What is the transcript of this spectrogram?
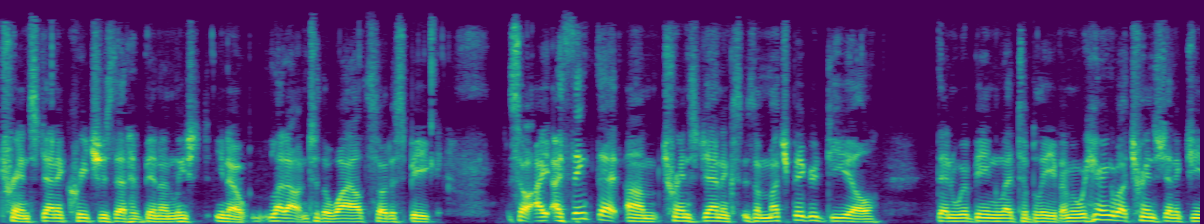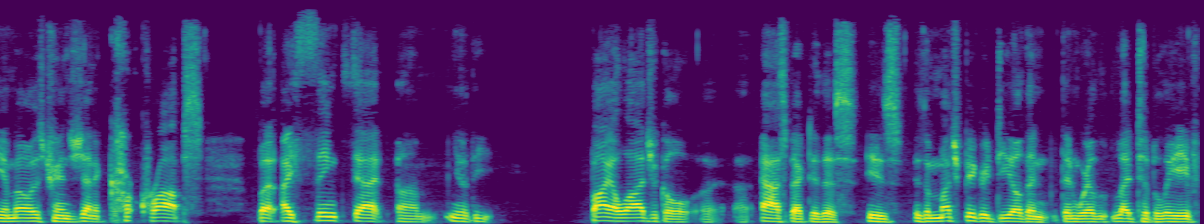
transgenic creatures that have been unleashed, you know, let out into the wild, so to speak. So I, I think that um, transgenics is a much bigger deal than we're being led to believe. I mean, we're hearing about transgenic GMOs, transgenic crops, but I think that um, you know the biological uh, uh, aspect of this is is a much bigger deal than than we're led to believe.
